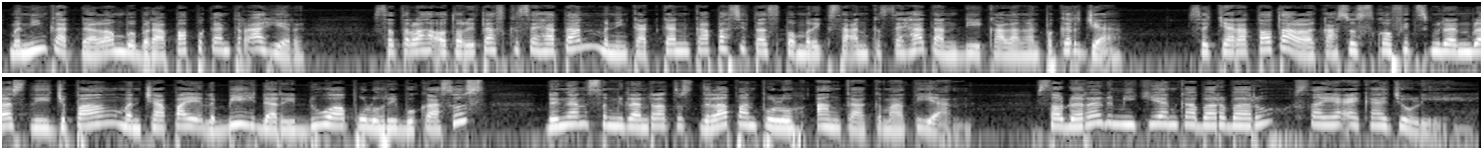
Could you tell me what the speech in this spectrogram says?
meningkat dalam beberapa pekan terakhir – setelah otoritas kesehatan meningkatkan kapasitas pemeriksaan kesehatan di kalangan pekerja. Secara total, kasus COVID-19 di Jepang mencapai lebih dari 20 ribu kasus dengan 980 angka kematian. Saudara demikian kabar baru, saya Eka Juli.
